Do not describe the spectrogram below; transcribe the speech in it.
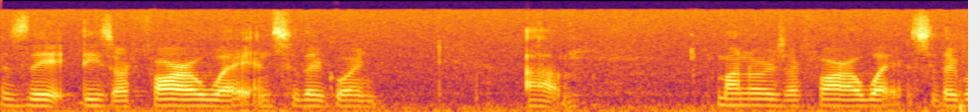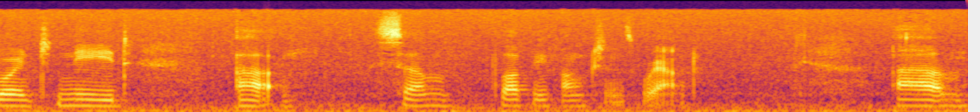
these are far away and so they're going, um, monomers are far away, so they're going to need uh, some fluffy functions around. Um,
